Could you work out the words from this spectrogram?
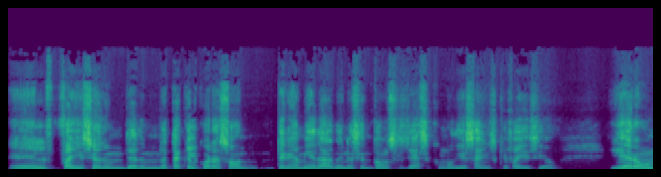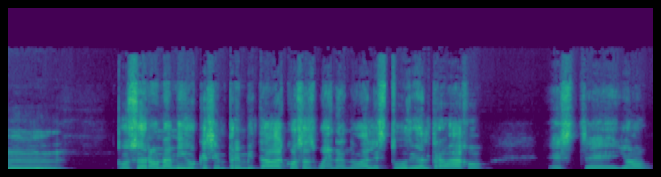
él falleció de un de un ataque al corazón. Tenía mi edad en ese entonces, ya hace como 10 años que falleció. Y era un, pues era un amigo que siempre invitaba a cosas buenas, ¿no? Al estudio, al trabajo. Este, yo no,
